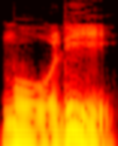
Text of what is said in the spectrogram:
牡蛎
